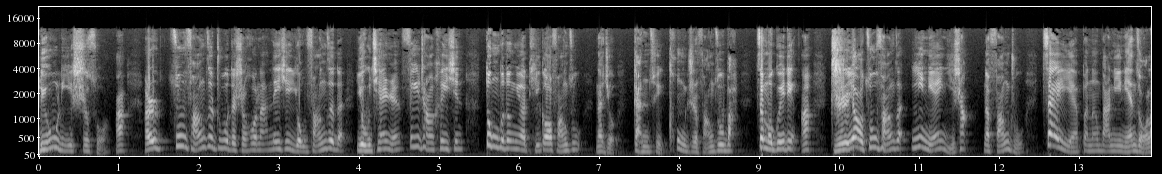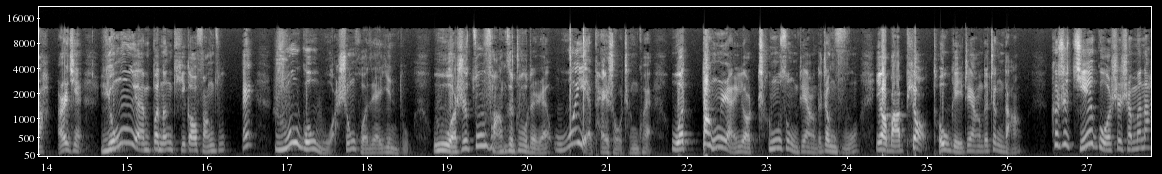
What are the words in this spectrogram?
流离失所啊，而租房子住的时候呢，那些有房子的有钱人非常黑心，动不动要提高房租，那就干脆控制房租吧。这么规定啊，只要租房子一年以上，那房主再也不能把你撵走了，而且永远不能提高房租。哎，如果我生活在印度，我是租房子住的人，我也拍手称快，我当然要称颂这样的政府，要把票投给这样的政党。可是结果是什么呢？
